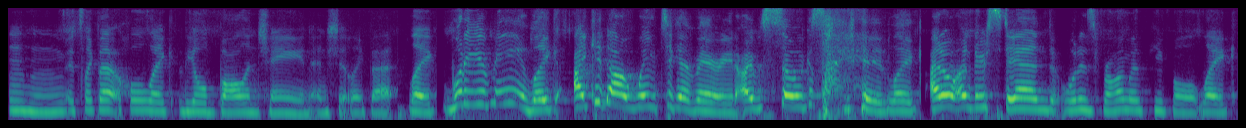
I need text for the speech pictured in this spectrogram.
Mm-hmm. It's like that whole like the old ball and chain and shit like that. Like, what do you mean? Like, I cannot wait to get married. I'm so excited. Like, I don't understand what is wrong with people. Like,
